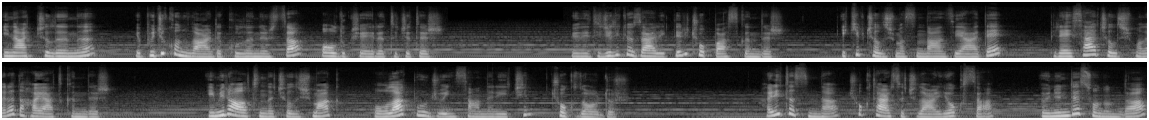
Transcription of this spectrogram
İnatçılığını yapıcı konularda kullanırsa oldukça yaratıcıdır. Yöneticilik özellikleri çok baskındır. Ekip çalışmasından ziyade bireysel çalışmalara daha yatkındır. Emir altında çalışmak Oğlak burcu insanları için çok zordur. Haritasında çok ters açılar yoksa önünde sonunda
